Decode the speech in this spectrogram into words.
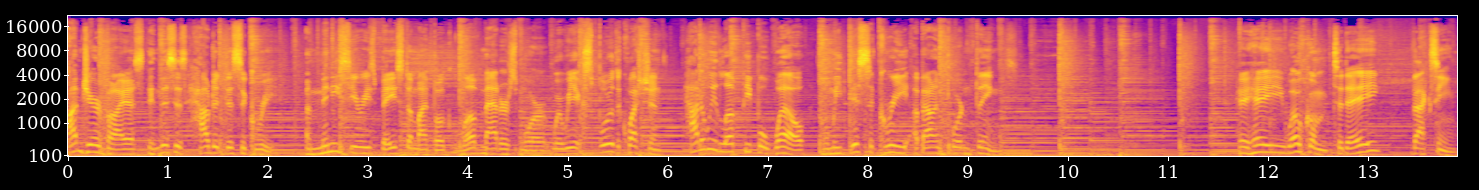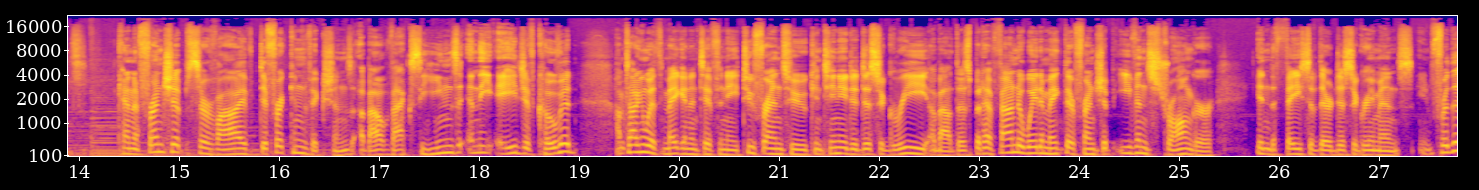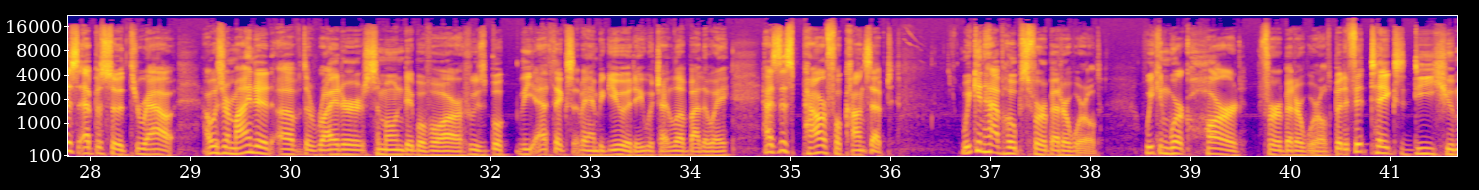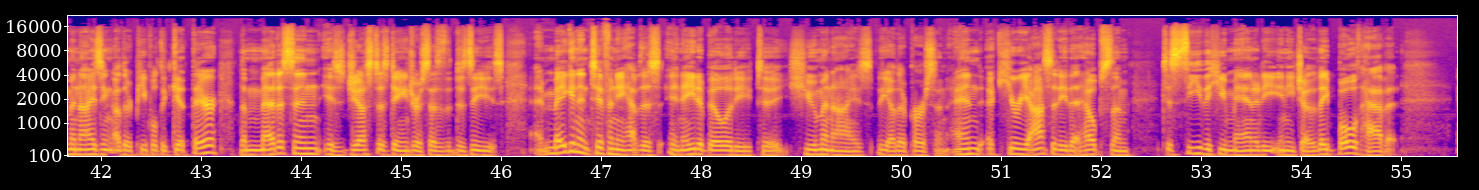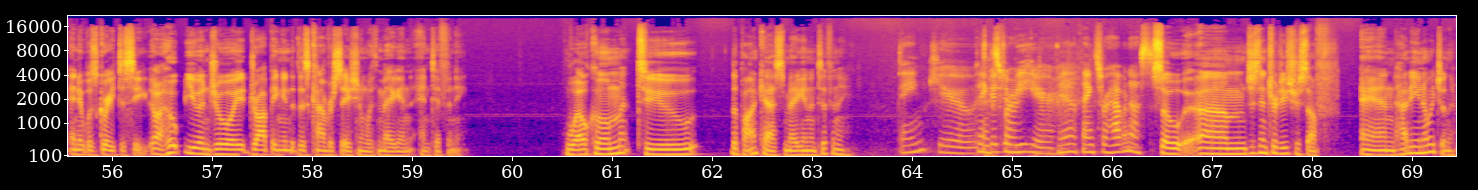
I'm Jared Byas, and this is How to Disagree, a mini series based on my book Love Matters More, where we explore the question how do we love people well when we disagree about important things? Hey, hey, welcome. Today, vaccines. Can a friendship survive different convictions about vaccines in the age of COVID? I'm talking with Megan and Tiffany, two friends who continue to disagree about this, but have found a way to make their friendship even stronger in the face of their disagreements. For this episode throughout, I was reminded of the writer Simone de Beauvoir, whose book, The Ethics of Ambiguity, which I love, by the way, has this powerful concept. We can have hopes for a better world. We can work hard for a better world. But if it takes dehumanizing other people to get there, the medicine is just as dangerous as the disease. And Megan and Tiffany have this innate ability to humanize the other person and a curiosity that helps them to see the humanity in each other. They both have it and it was great to see. I hope you enjoy dropping into this conversation with Megan and Tiffany. Welcome to the podcast, Megan and Tiffany. Thank you. Thanks it's good for, to be here. Yeah, thanks for having us. So, um, just introduce yourself and how do you know each other?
